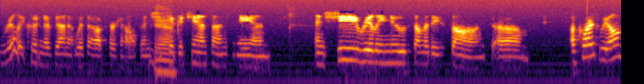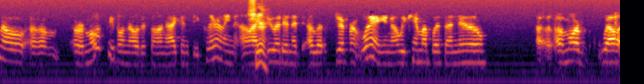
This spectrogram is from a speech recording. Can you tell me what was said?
really couldn't have done it without her help. And she Yeah. took a chance on me, and and she really knew some of these songs. Um, of course, we all know, um, or most people know the song "I Can See Clearly." Now Sure. I do it in a, a little different way. You know, we came up with a new, a, a more well.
